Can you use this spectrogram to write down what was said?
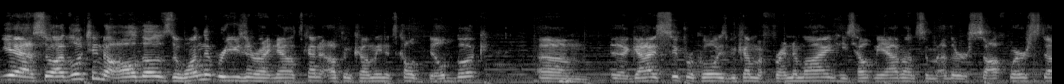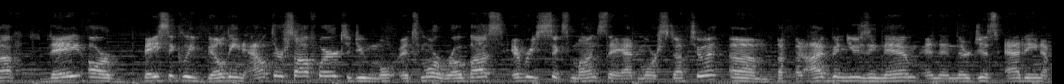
Yeah, so I've looked into all those. The one that we're using right now, it's kind of up and coming. It's called BuildBook. Um, the guy's super cool. He's become a friend of mine. He's helped me out on some other software stuff. They are basically building out their software to do more. It's more robust. Every six months, they add more stuff to it. Um, but, but, I've been using them, and then they're just adding a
